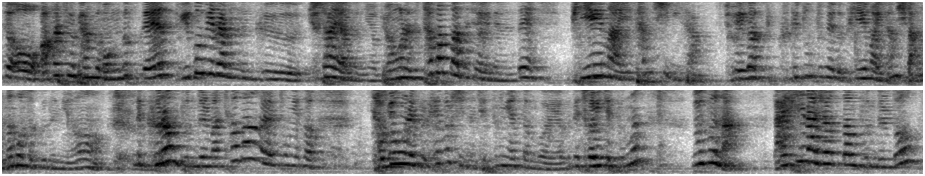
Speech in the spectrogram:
저, 어, 아까 지금 방금 언급된 위고비라는 그 주사약은요 병원에서 처방 받으셔야 되는데 BMI 30 이상 저희가 그- 그렇게 뚱뚱해도 BMI 30 안 넘었었거든요. 근데 그런 분들만 처방을 통해서 적용을 해볼 수 있는 제품이었던 거예요. 근데 저희 제품은 누구나 날씬하셨던 분들도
